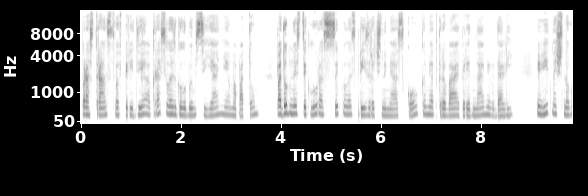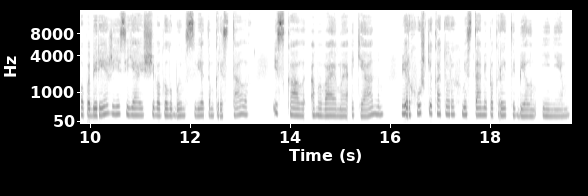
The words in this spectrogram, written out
Пространство впереди окрасилось голубым сиянием, а потом, подобно стеклу, рассыпалось призрачными осколками, открывая перед нами вдали вид ночного побережья, сияющего голубым светом кристаллов, и скалы, омываемые океаном, верхушки которых местами покрыты белым инеем.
